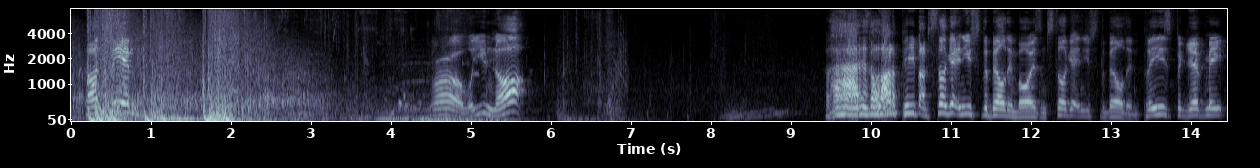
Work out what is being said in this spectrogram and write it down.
I can't see him! Bro, will you not? Ah, there's a lot of people. I'm still getting used to the building, boys. I'm still getting used to the building. Please forgive me.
